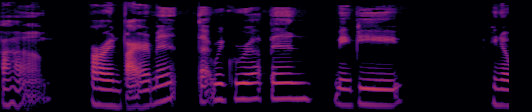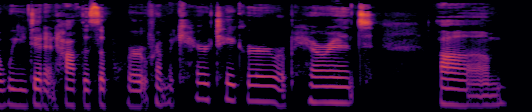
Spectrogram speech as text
um, our environment that we grew up in. Maybe you know, we didn't have the support from a caretaker or a parent. Um,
